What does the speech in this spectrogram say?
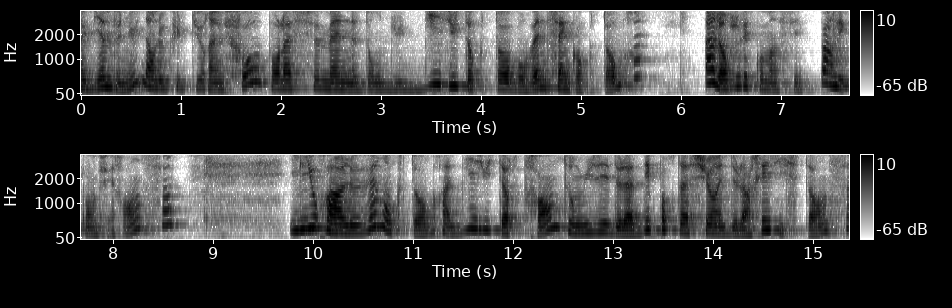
et bienvenue dans le Culture Info pour la semaine du 18 octobre au 25 octobre. Alors je vais commencer par les conférences. Il y aura le 20 octobre à 18h30 au musée de la déportation et de la résistance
